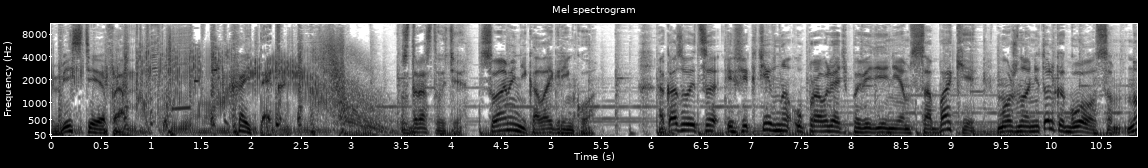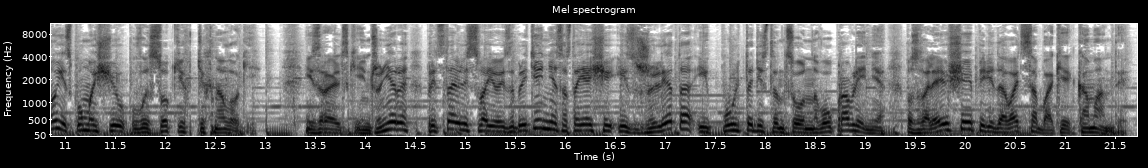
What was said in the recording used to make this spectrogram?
Вести FM. Эм. Хай-тек. Здравствуйте, с вами Николай Гринько. Оказывается, эффективно управлять поведением собаки можно не только голосом, но и с помощью высоких технологий. Израильские инженеры представили свое изобретение, состоящее из жилета и пульта дистанционного управления, позволяющее передавать собаке команды –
